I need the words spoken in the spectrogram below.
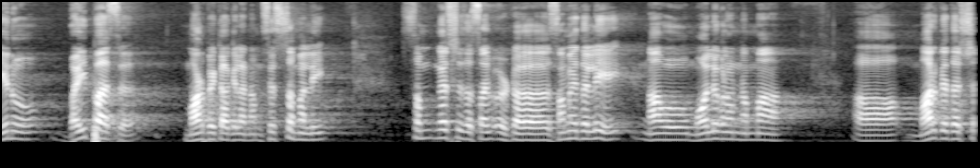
ಏನು ಬೈಪಾಸ್ ಮಾಡಬೇಕಾಗಿಲ್ಲ ನಮ್ಮ ಸಿಸ್ಟಮಲ್ಲಿ ಸಂಘರ್ಷದ ಸಮಯದಲ್ಲಿ ನಾವು ಮೌಲ್ಯಗಳನ್ನು ನಮ್ಮ ಮಾರ್ಗದರ್ಶ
